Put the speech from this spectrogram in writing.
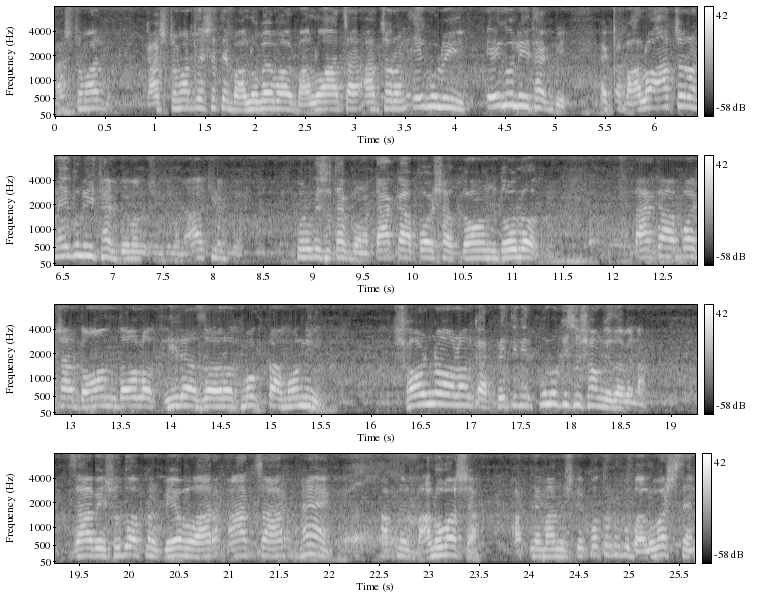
কাস্টমার কাস্টমারদের সাথে ভালো ব্যবহার ভালো আচার আচরণ এগুলোই এগুলোই থাকবে। একটা ভালো আচরণ এগুলোই থাকবে মানুষের জীবনে। আর কি থাকবে? কোনো কিছু থাকবে না। টাকা পয়সা ধন দৌলত। টাকা, পয়সা, ধন, দৌলত, হীরা জহরত মুক্তা, মণি, স্বর্ণ, অলঙ্কার, পৃথিবীর কোনো কিছু সঙ্গে যাবে না। যাবে শুধু আপনার ব্যবহার, আচার হ্যাঁ আপনার ভালোবাসা। আপনি মানুষকে কতটুকু ভালোবাসছেন,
